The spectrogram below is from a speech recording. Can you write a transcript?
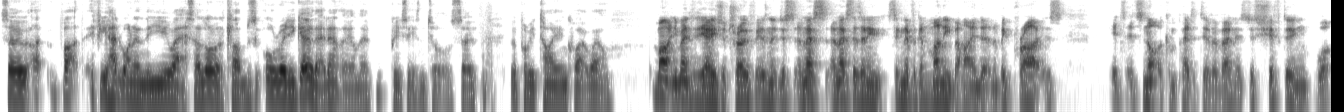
So, uh, but if you had one in the US, a lot of clubs already go there, don't they, on their pre-season tours? So it would probably tie in quite well. Martin, you mentioned the Asia Trophy, isn't it? Just unless unless there's any significant money behind it and a big prize, it's it's not a competitive event. It's just shifting what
